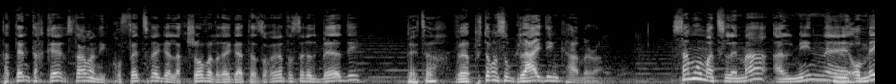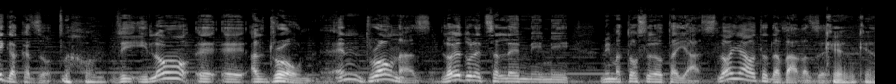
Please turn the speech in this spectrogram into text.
פטנט אחר, סתם אני קופץ רגע לחשוב על רגע, אתה זוכר את הסרט ברדי? בטח. ופתאום עשו gliding camera. שמו מצלמה על מין אה, אומגה כזאת. נכון. והיא לא אה, אה, על דרון, אין דרון אז, לא ידעו לצלם מ- מ- ממטוס ללא טייס, לא היה עוד הדבר הזה. כן, כן,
